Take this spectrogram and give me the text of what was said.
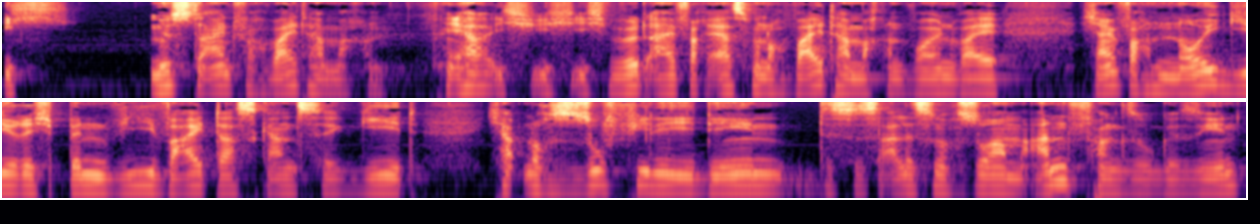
Ich müsste einfach weitermachen. Ja, ich, ich, ich würde einfach erstmal noch weitermachen wollen, weil ich einfach neugierig bin, wie weit das Ganze geht. Ich habe noch so viele Ideen, das ist alles noch so am Anfang so gesehen.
